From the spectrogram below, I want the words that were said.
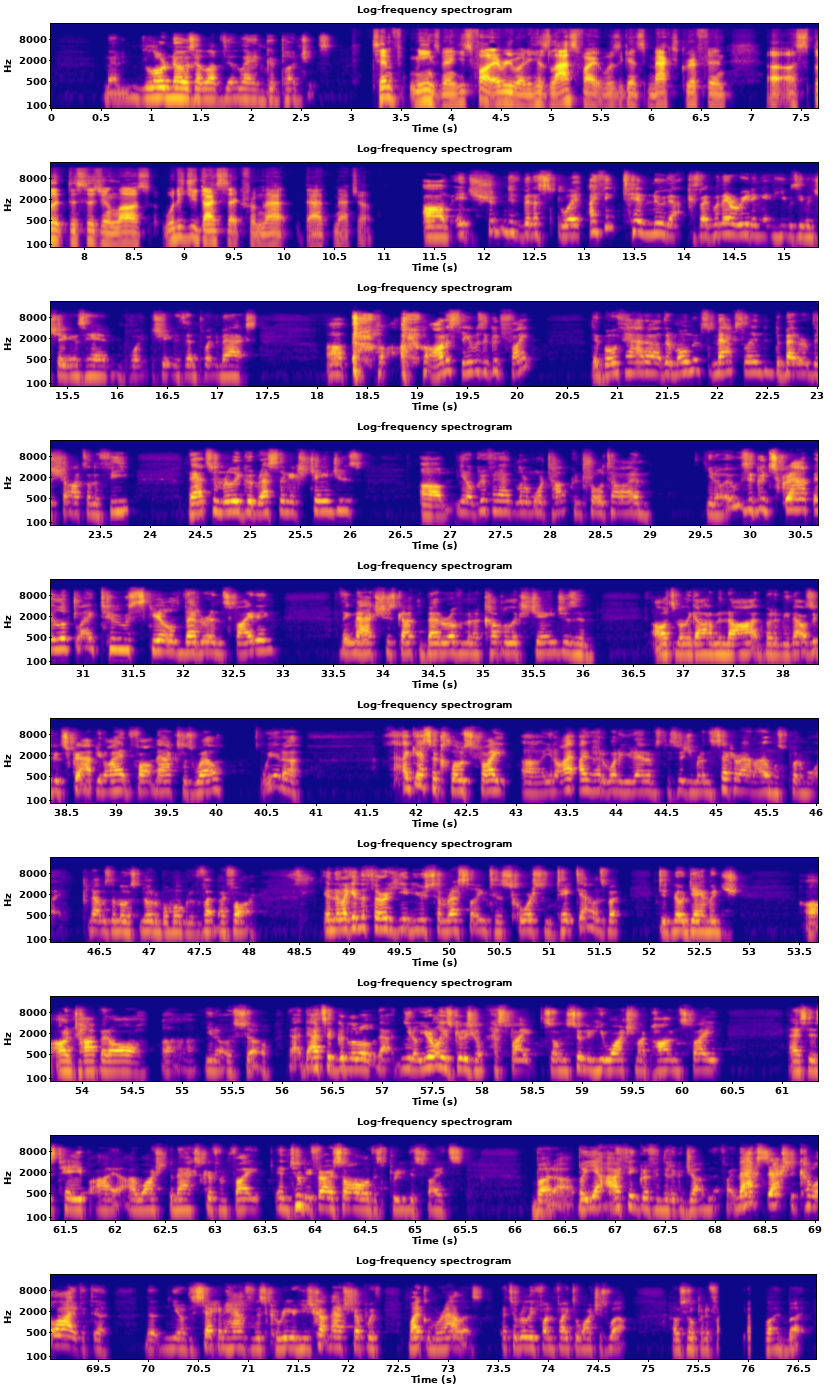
man, Lord knows I love to land good punches. Tim Means, man, he's fought everybody. His last fight was against Max Griffin, uh, a split decision loss. What did you dissect from that that matchup? Um, it shouldn't have been a split. I think Tim knew that because like when they were reading it, he was even shaking his head and point, shaking his head, pointing to Max. Uh, honestly, it was a good fight. They both had uh, their moments. Max landed the better of the shots on the feet. They had some really good wrestling exchanges. Um, you know, Griffin had a little more top control time. You know, it was a good scrap. It looked like two skilled veterans fighting. I think Max just got the better of him in a couple exchanges and ultimately got him a nod. But I mean, that was a good scrap. You know, I had fought Max as well. We had a, I guess, a close fight. Uh, you know, I, I had won a unanimous decision, but in the second round, I almost put him away. That was the most notable moment of the fight by far. And then, like in the third, he had used some wrestling to score some takedowns, but did no damage uh, on top at all. Uh, you know, so that, that's a good little. That you know, you're only as good as your last fight. So I'm assuming he watched my Pons fight as his tape. I, I watched the Max Griffin fight, and to be fair, I saw all of his previous fights. But uh, but yeah, I think Griffin did a good job in that fight. Max has actually come alive at the, the you know the second half of his career. He just got matched up with Michael Morales. That's a really fun fight to watch as well. I was hoping to fight blood, but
